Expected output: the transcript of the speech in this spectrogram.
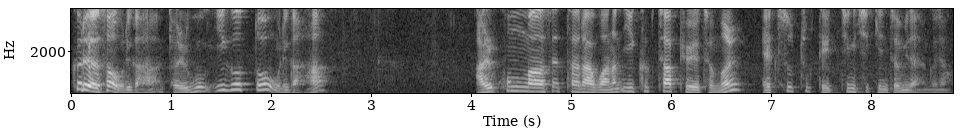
그래서 우리가 결국 이것도 우리가 r 세타라고 하는 이 극좌표의 점을 x축 대칭시킨 점이라는 거죠.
